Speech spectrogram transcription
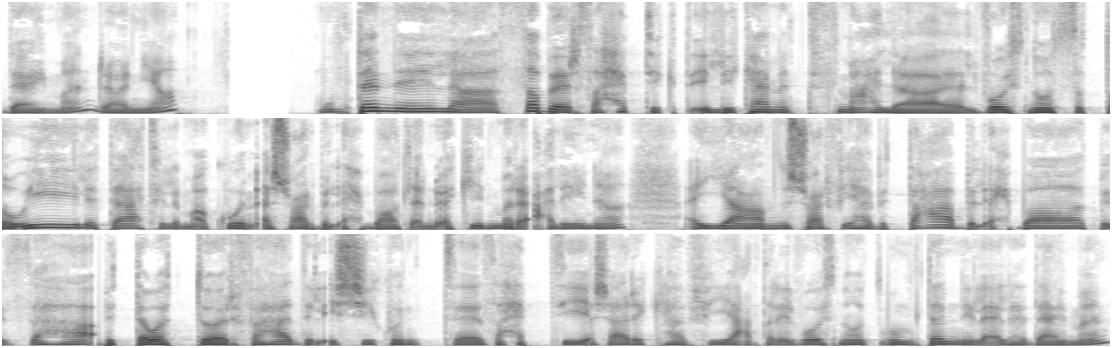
دايما رانيا. ممتنة لصبر صاحبتي اللي كانت تسمع لل voice notes الطويلة تاعتي لما أكون أشعر بالإحباط لأنه أكيد مرق علينا أيام نشعر فيها بالتعب بالإحباط بالزهق بالتوتر. فهذا الإشي كنت صاحبتي أشاركها فيه عن طريق ال voice note ممتنة لها دايما.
